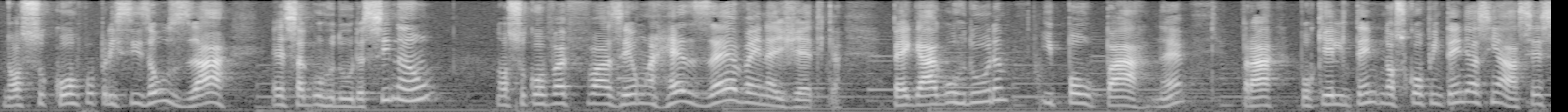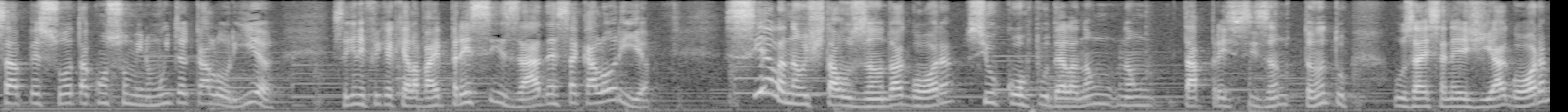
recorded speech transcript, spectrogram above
Nosso corpo precisa usar essa gordura, senão nosso corpo vai fazer uma reserva energética, pegar a gordura e poupar, né? Porque ele entende, nosso corpo entende assim, ah, se essa pessoa está consumindo muita caloria, significa que ela vai precisar dessa caloria. Se ela não está usando agora, se o corpo dela não não está precisando tanto usar essa energia agora,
